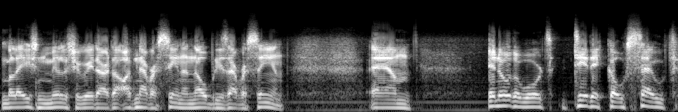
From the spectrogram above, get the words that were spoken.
Malaysian military radar that I've never seen and nobody's ever seen. Um, in other words, did it go south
